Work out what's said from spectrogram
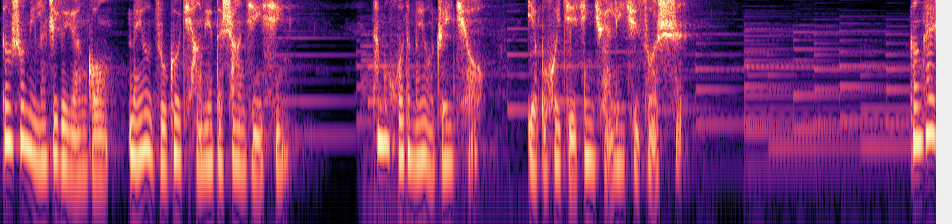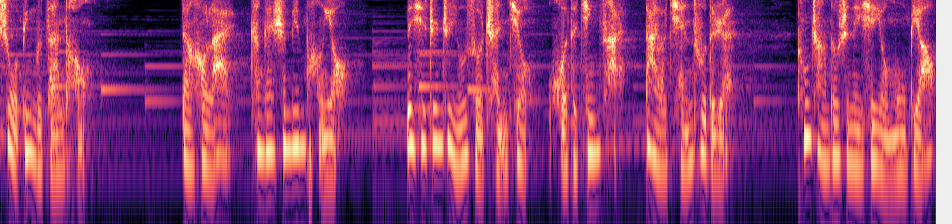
都说明了这个员工没有足够强烈的上进心。他们活得没有追求，也不会竭尽全力去做事。刚开始我并不赞同，但后来看看身边朋友，那些真正有所成就、活得精彩。大有前途的人，通常都是那些有目标、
